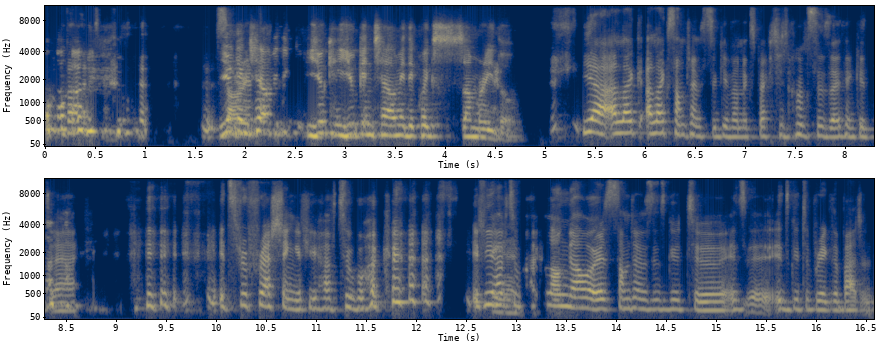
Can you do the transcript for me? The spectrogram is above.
but, you can tell me the, you can you can tell me the quick summary though. Yeah, I like I like sometimes to give unexpected answers. I think it uh, it's refreshing if you have to work if you have yeah. to work long hours sometimes it's good to it's it's good to break the pattern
